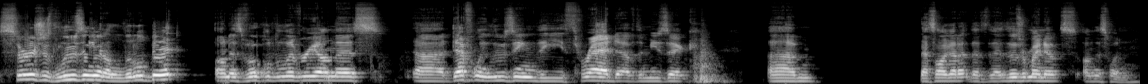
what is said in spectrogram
Serj is losing it a little bit on his vocal delivery on this. Uh, definitely losing the thread of the music. Um, that's all I got. Those are my notes on this one.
